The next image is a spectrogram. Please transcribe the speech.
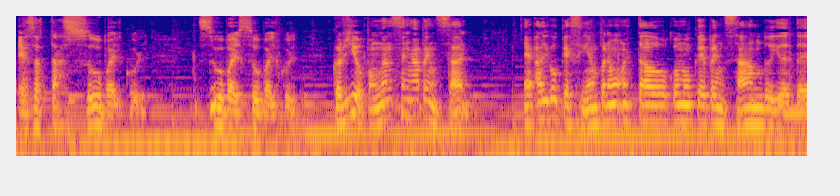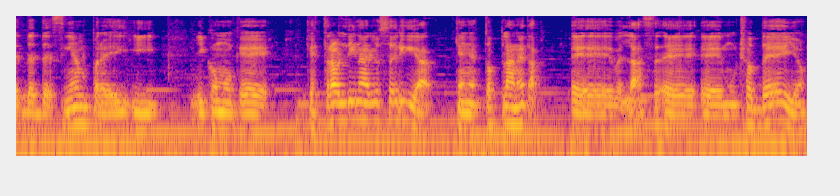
Eso está súper cool. Súper, súper cool. Corrillo, pónganse a pensar. Es algo que siempre hemos estado como que pensando y desde, siempre. Y, como que, que extraordinario sería que en estos planetas eh, ¿verdad? Eh, eh, muchos de ellos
